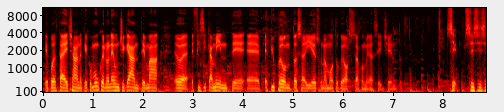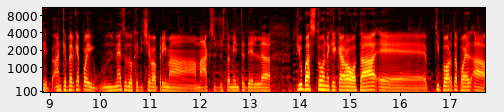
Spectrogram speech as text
e portare Chan che comunque non è un gigante ma eh, fisicamente è, è più pronto a salire su una moto grossa come la 600. Sì, sì, sì, sì, anche perché poi il metodo che diceva prima Max giustamente del più bastone che carota eh, ti porta poi a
